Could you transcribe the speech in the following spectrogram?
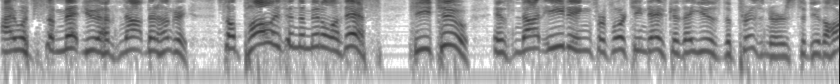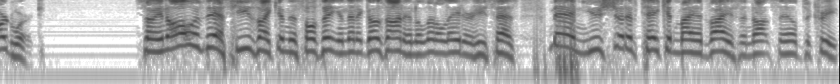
I would submit you have not been hungry. So Paul is in the middle of this. He too is not eating for 14 days because they used the prisoners to do the hard work. So in all of this, he's like in this whole thing, and then it goes on, and a little later he says, "Men, you should have taken my advice and not sailed to Crete."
